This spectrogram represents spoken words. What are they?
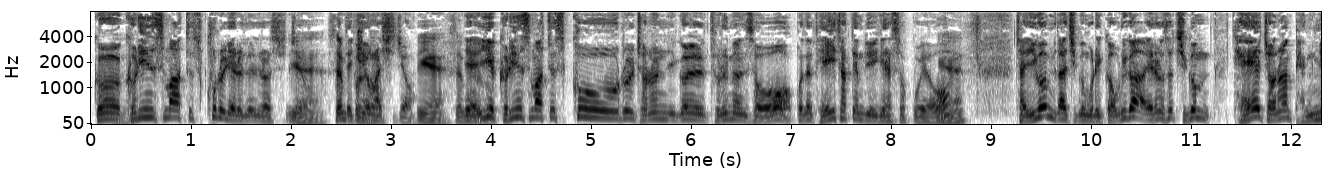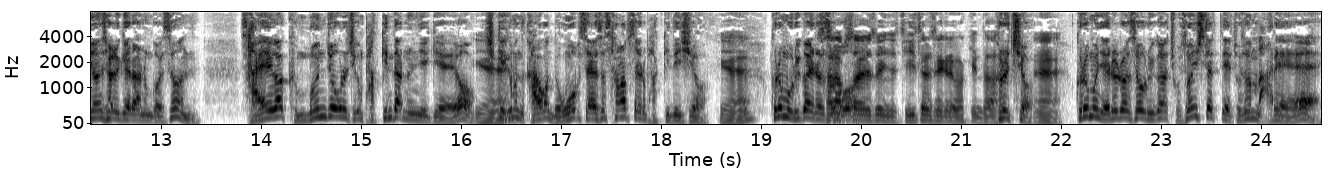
그 그린 스마트 스쿨을 예를 들었었죠. 예, 그때 샘플로. 기억나시죠? 예, 샘플로. 이게 그린 스마트 스쿨을 저는 이걸 들으면서 그다음 데이터 댐 얘기를 했었고요. 예. 자, 이겁니다. 지금 그러니까 우리가 예를 들어서 지금 대전환 100년 설계라는 것은 사회가 근본적으로 지금 바뀐다는 얘기예요. 예. 쉽게 얘기하면 과거 농업사에서 산업사회로 바뀌듯이요. 예. 그럼 우리가 예를 들어서 산업사에서 이제 디지털 세계로 바뀐다. 그렇죠. 예. 그러면 예를 들어서 우리가 조선시대 때, 조선 말에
